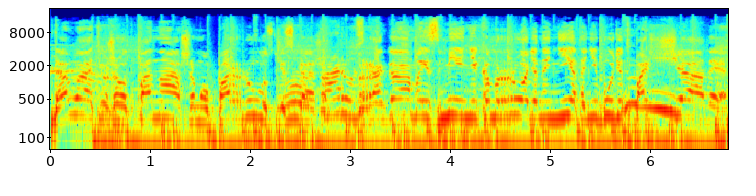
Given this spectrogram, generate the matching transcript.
Давайте уже вот по-нашему, по-русски вот, скажем. По Врагам и изменникам Родины нет и не будет пощады.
